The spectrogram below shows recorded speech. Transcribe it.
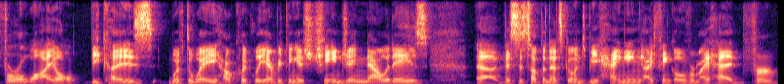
for a while because with the way how quickly everything is changing nowadays, uh, this is something that's going to be hanging, I think, over my head for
